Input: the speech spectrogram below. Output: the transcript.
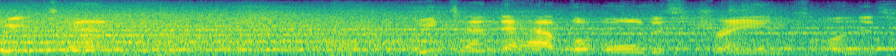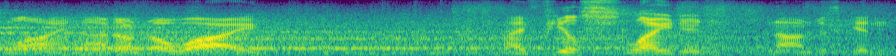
we tend we tend to have the oldest trains on this line. I don't know why. I feel slighted. No, I'm just kidding.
